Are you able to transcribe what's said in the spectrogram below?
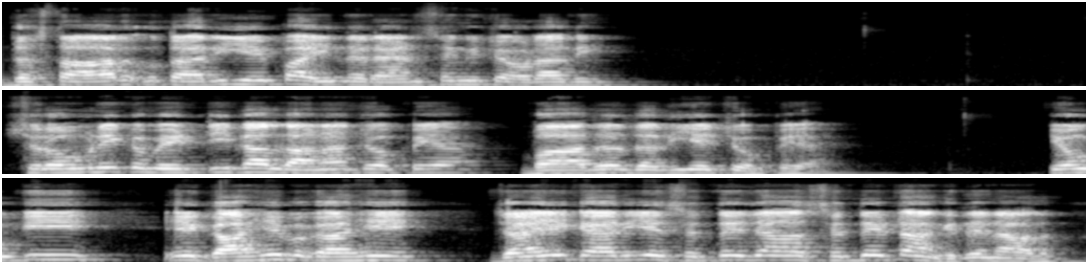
ਦਸਤਾਰ ਉਤਾਰੀ ਹੈ ਭਾਈ ਨਰੈਣ ਸਿੰਘ ਚੌੜਾ ਦੀ? ਸ਼੍ਰੋਮਣੀ ਕਮੇਟੀ ਦਾ ਲਾਣਾ ਚੁੱਪਿਆ, ਬਾਦਲ ਦਲੀਏ ਚੁੱਪਿਆ। ਕਿਉਂਕਿ ਇਹ ਗਾਹੇ ਬਗਾਹੇ ਜਾਂ ਇਹ ਕਹਿ ਰਹੀਏ ਸਿੱਧੇ ਜਾਂ ਸਿੱਧੇ ਢੰਗ ਦੇ ਨਾਲ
